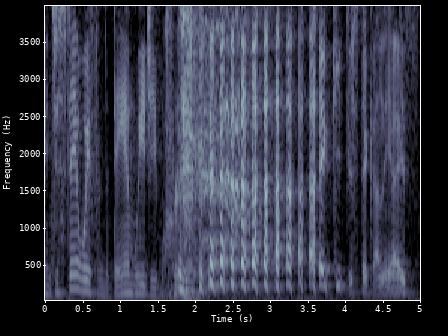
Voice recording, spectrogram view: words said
And just stay away from the damn Ouija boards. Keep your stick on the ice.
